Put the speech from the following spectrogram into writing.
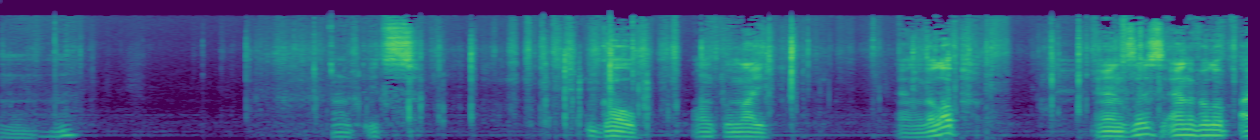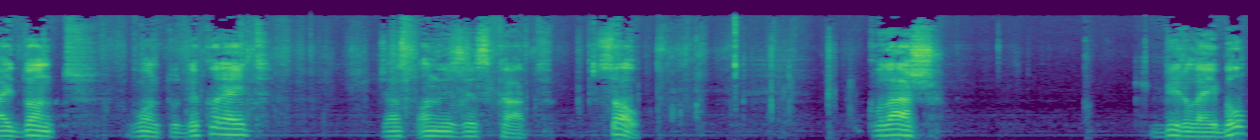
Mm-hmm. And it's go onto my envelope. And this envelope I don't want to decorate just only this card so collage beer label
